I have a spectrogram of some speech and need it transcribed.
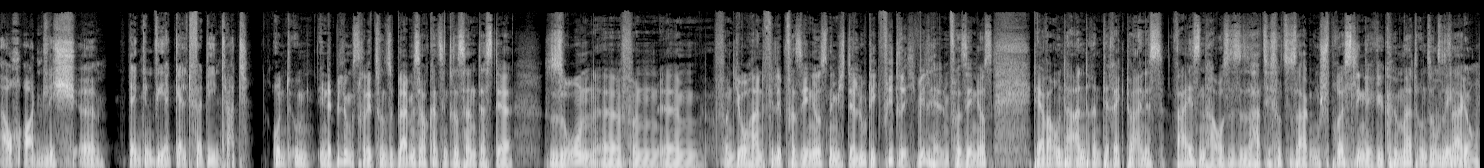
auch ordentlich, äh, denken wir, Geld verdient hat. Und um in der Bildungstradition zu bleiben, ist auch ganz interessant, dass der Sohn äh, von, ähm, von Johann Philipp Fresenius, nämlich der Ludwig Friedrich Wilhelm Fresenius, der war unter anderem Direktor eines Waisenhauses, also hat sich sozusagen um Sprösslinge gekümmert und sozusagen um Bildung.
